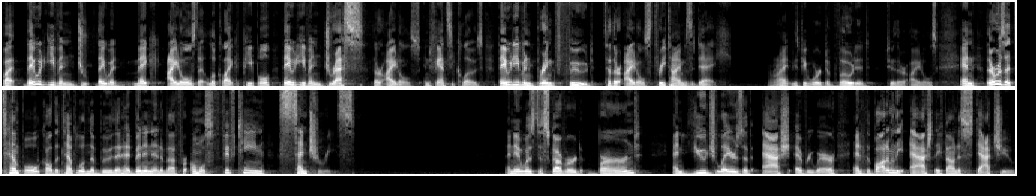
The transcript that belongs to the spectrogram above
but they would even they would make idols that look like people. They would even dress their idols in fancy clothes. They would even bring food to their idols three times a day. All right, these people were devoted to their idols. And there was a temple called the Temple of Nabu that had been in Nineveh for almost 15 centuries. And it was discovered burned and huge layers of ash everywhere. And at the bottom of the ash, they found a statue.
